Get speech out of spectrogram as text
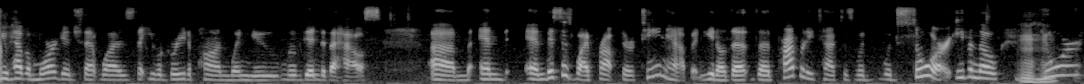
you have a mortgage that was that you agreed upon when you moved into the house. Um, and and this is why Prop 13 happened. You know, the the property taxes would would soar, even though mm-hmm. your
